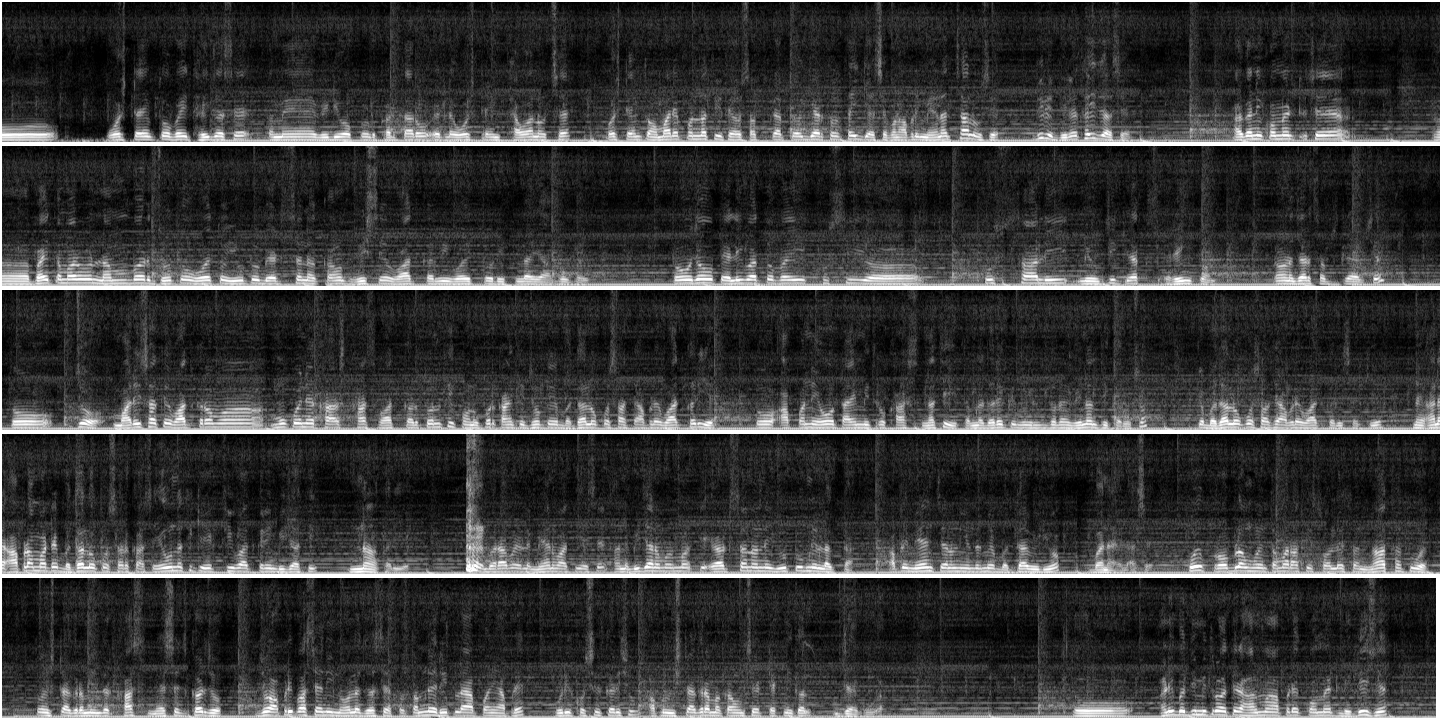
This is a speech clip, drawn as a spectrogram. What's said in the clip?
વોચ ટાઈમ તો ભાઈ થઈ જશે. તમે વીડિયો અપલોડ કરતા રહો, એટલે વોચ ટાઈમ થવાનો છે. વોચ ટાઈમ તો અમારે પણ નથી થયો. સબસ્ક્રાઈબ તો અગિયારસો થઈ ગયા છે, પણ આપણી મહેનત ચાલુ છે. ધીરે ધીરે થઈ જશે. આગળની કોમેન્ટ છે ભાઈ, તમારો નંબર જોતો હોય તો યુટ્યુબ એડસન અકાઉન્ટ વિશે વાત કરવી હોય તો રિપ્લાય આપો ભાઈ. તો જો, પહેલી વાત તો ભાઈ, ખુશી ખુશાલી મ્યુઝિક એક્સ રિંગટોન ત્રણ હજાર સબસ્ક્રાઈબ છે. તો જો, મારી સાથે વાત કરવામાં હું કોઈને ખાસ ખાસ વાત કરતો નથી ફોન ઉપર, કારણ કે જો કે બધા લોકો સાથે આપણે વાત કરીએ, તો આપણને એવો ટાઈમ મિત્રો ખાસ નથી. તમને દરેક મિત્રોને વિનંતી કરું છું કે બધા લોકો સાથે આપણે વાત કરી શકીએ નહીં. અને આપણા માટે બધા લોકો સરખા છે. એવું નથી કે એકથી વાત કરીને બીજાથી ના કરીએ. બરાબર? એટલે મેન વાત એ છે. અને બીજા નંબરમાં કે એડસન અને યુટ્યુબને લગતા આપણી મેન ચેનલની અંદર મેં બધા વીડિયો બનાવેલા છે. કોઈ પ્રોબ્લેમ હોય તમારાથી સોલ્યુશન ના થતું હોય તો ઇન્સ્ટાગ્રામની અંદર ખાસ મેસેજ કરજો. જો આપણી પાસે એની નોલેજ હશે, તો તમને રિપ્લાય આપવાની આપણે પૂરી કોશિશ કરીશું. આપણું ઇન્સ્ટાગ્રામ અકાઉન્ટ છે ટેકનિકલ જયગુવા તો ઘણી બધી મિત્રો અત્યારે હાલમાં આપણે કોમેન્ટ લીધી છે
